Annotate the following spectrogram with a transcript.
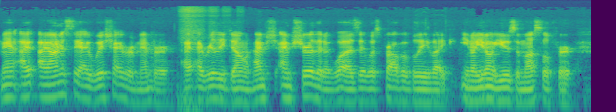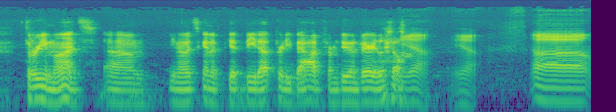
Man, I, I honestly I wish I remember. I, I really don't. I'm I'm sure that it was. It was probably like you know you don't use a muscle for three months. Um, you know it's gonna get beat up pretty bad from doing very little. Yeah, yeah. Uh,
